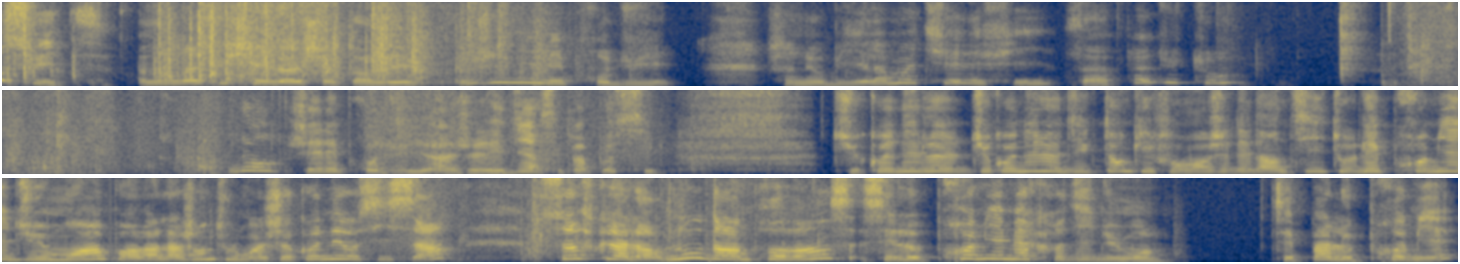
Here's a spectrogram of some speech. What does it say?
Ensuite, on va afficher Lush, attendez. Où j'ai mis mes produits? J'en ai oublié la moitié, les filles. Ça va pas du tout. Non, j'ai les produits. Ah, j'allais dire, c'est pas possible. Tu connais, le, tu connais le dicton qu'il faut manger des lentilles tous les premiers du mois pour avoir l'argent tout le mois. Je connais aussi ça. Sauf que, alors, nous, dans la Provence, c'est le premier mercredi du mois. C'est pas le premier,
